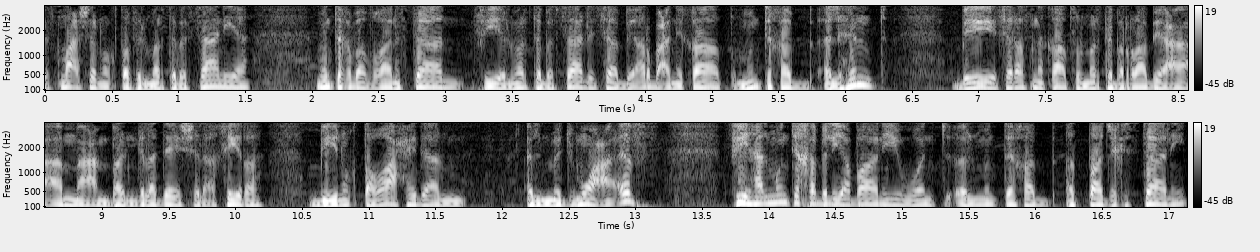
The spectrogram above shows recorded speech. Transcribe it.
12 نقطة في المرتبة الثانية. منتخب أفغانستان في المرتبة الثالثة بأربع نقاط. منتخب الهند بثلاث نقاط في المرتبة الرابعة. أما عن بنغلاديش الأخيرة بنقطة واحدة. المجموعة إف فيها المنتخب الياباني والمنتخب الطاجكستاني.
